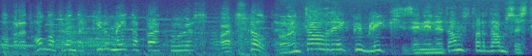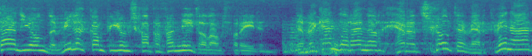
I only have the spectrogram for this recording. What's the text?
over het 120 kilometer parcours wordt Schulte. Voor een talrijk publiek zijn in het Amsterdamse stadion de wielerkampioenschappen van Nederland verreden. De bekende renner Gerrit Schulte werd winnaar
